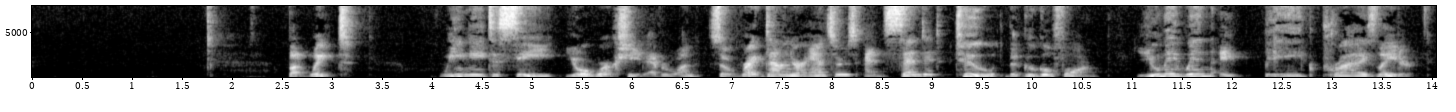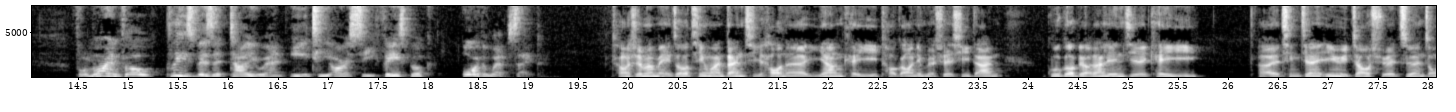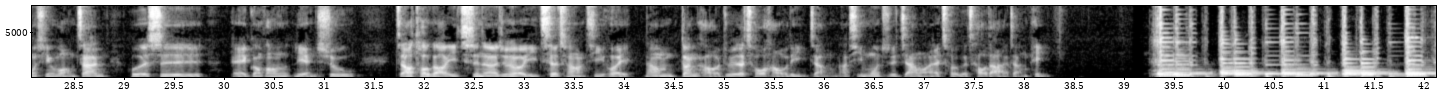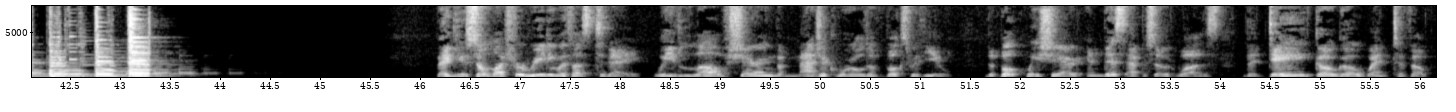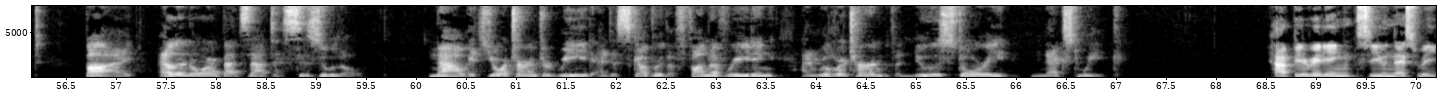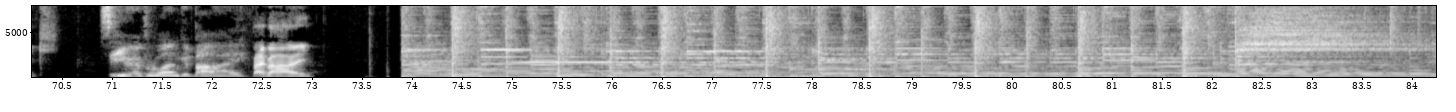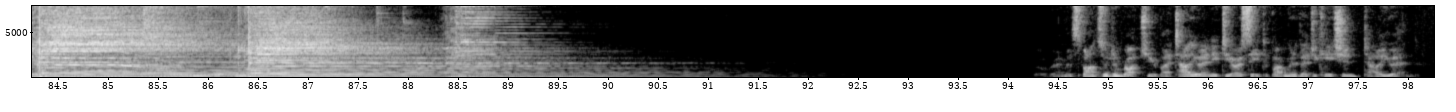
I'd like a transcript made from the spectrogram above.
But wait. We need to see your worksheet, everyone. So write down your answers and send it to the Google form. You may win a big prize later. For more info, please visit Taoyuan ETRC Facebook or the website. 同学们每周听完单题后呢，一样可以投稿你们的学习单。Google 表单连接可以，呃，请见英语教学资源中心网站，或者是诶官方脸书。 只要投稿一次呢，就会有一次的抽奖机会。那我们断考就会再抽好礼这样，那期末就是加码再抽一个超大的奖品。Thank you so much for reading with us today. We love sharing the magic world of books with you. The book we shared in this episode was The Day Gogo Went to Vote by Elinor Batezat Sisulu. Now it's your turn to read and discover the fun of reading, and we'll return with a new story next week. Happy reading! See you next week. See you, everyone. Goodbye. 拜拜。Sponsored and brought to you by Taoyuan ETRC Department of Education, Taoyuan.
